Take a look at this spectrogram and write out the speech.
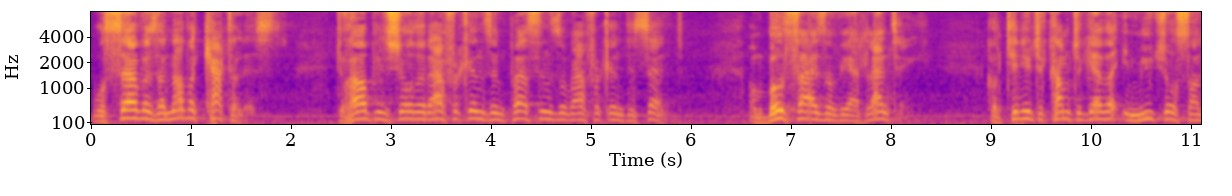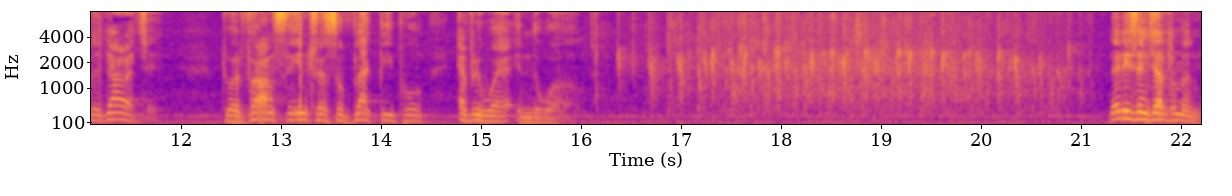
will serve as another catalyst to help ensure that Africans and persons of African descent on both sides of the Atlantic continue to come together in mutual solidarity to advance the interests of black people everywhere in the world. Ladies and gentlemen,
